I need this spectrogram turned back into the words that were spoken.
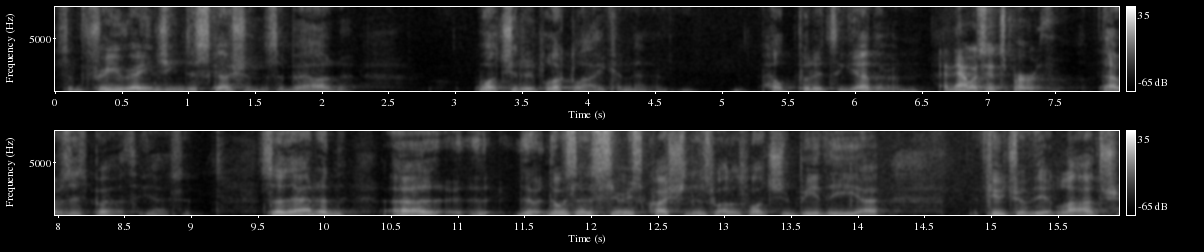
some free-ranging discussions about what should it look like and help put it together. And, and that was its birth. That was its birth, yes. So that and uh, th there was a serious question as well as what should be the uh, future of the at-large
